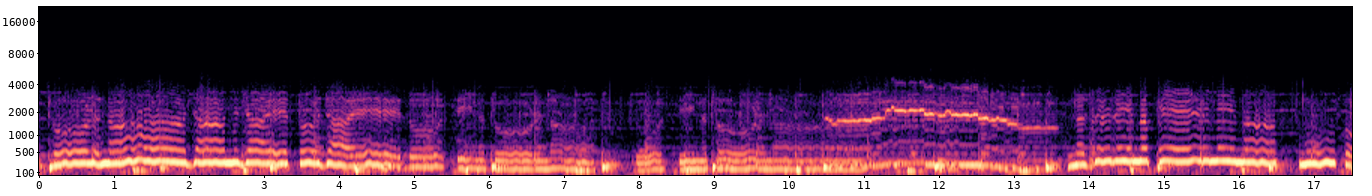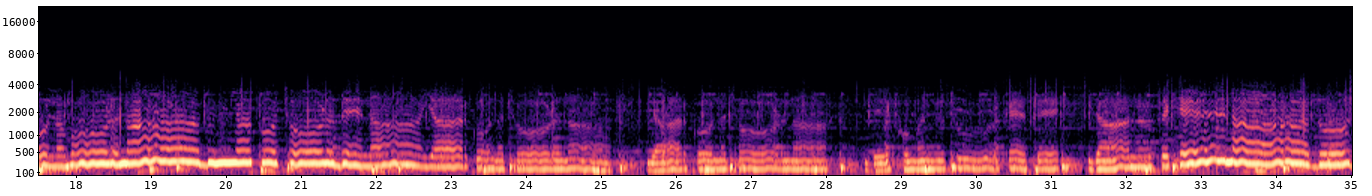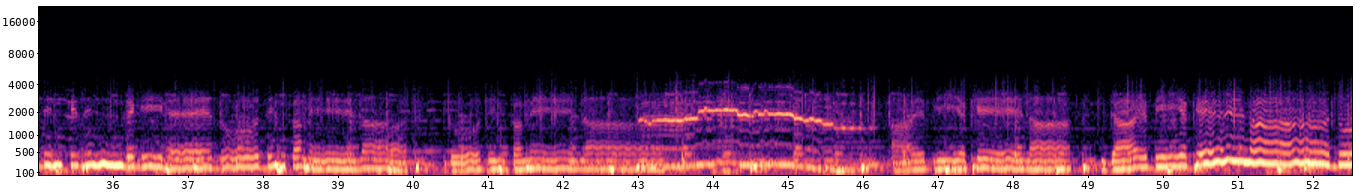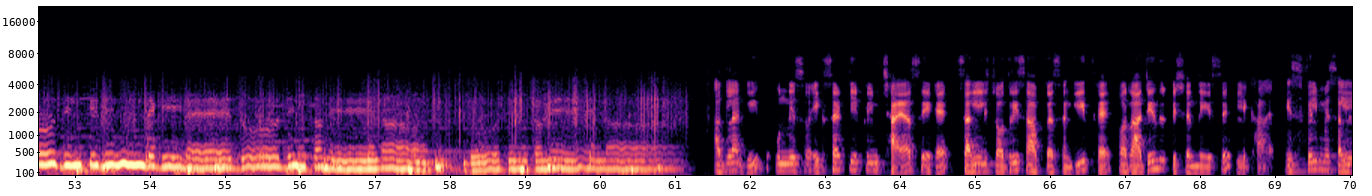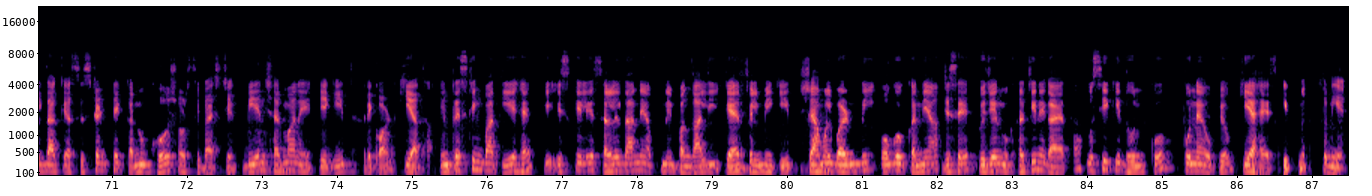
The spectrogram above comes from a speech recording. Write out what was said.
छोड़ना जान जाए तो जाए दोस्ती न तोड़ना दोस्ती न तोड़ना। नज़र न फेर की फ़िल्म छाया से है, सलील चौधरी साहब का संगीत है और राजेंद्र कृष्ण ने इसे लिखा है। इस फ़िल्म में सलील दा के असिस्टेंट थे कनु घोष और सिबेस्टिन बी एन शर्मा ने ये गीत रिकॉर्ड किया था। इंटरेस्टिंग बात ये है कि इसके लिए सलील दा ने अपने बंगाली गैर फिल्मी गीत श्यामल बर्णी, ओगो कन्या जिसे विजयन मुखर्जी ने गाया था, उसी की धुन को पुनः उपयोग किया है इस गीत में। सुनिए।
